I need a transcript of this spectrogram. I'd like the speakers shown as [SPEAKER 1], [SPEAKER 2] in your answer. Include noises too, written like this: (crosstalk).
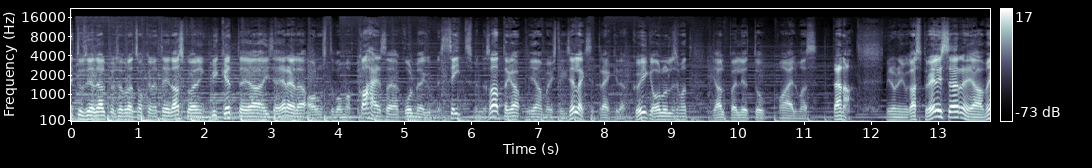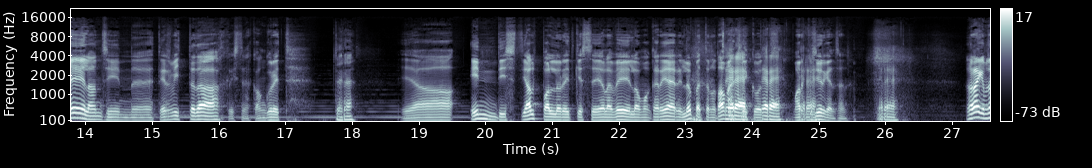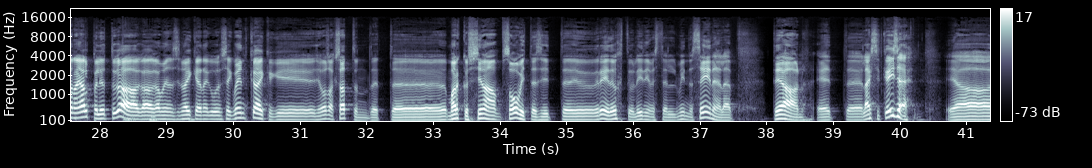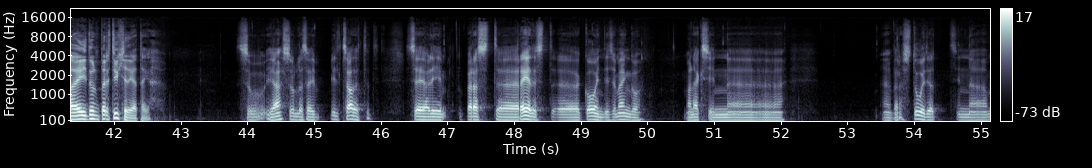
[SPEAKER 1] tervitus, head jalgpallisõbrad, Sokkenet teie taskuhääling pikk ette ja ise järele alustab oma kahesaja kolmekümne seitsmenda saatega ja mõistagi selleks, et rääkida kõige olulisemat jalgpallijuttu maailmas täna. minu nimi Kaspar Elissaar ja meel on siin eh, tervitada Kristjan Kangurit.
[SPEAKER 2] tere!
[SPEAKER 1] ja endist jalgpallurit, kes ei ole veel oma karjääri lõpetanud ametlikult, Markus Jürgenson.
[SPEAKER 2] tere!
[SPEAKER 1] No räägime täna jalgpallijuttu ka, aga, aga meil on siin väike nagu segment ka ikkagi osaks sattunud, et äh, Markus, sina soovitasid äh, reede õhtul inimestel minna seenele. tean, et äh, läksid ka ise ja ei tulnud päris tühjade kätega.
[SPEAKER 2] su, jah, sulle sai pilt saadetud. see oli pärast reedest koondise mängu. ma läksin pärast stuudiot sinna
